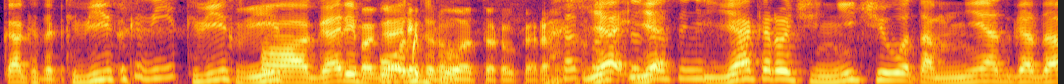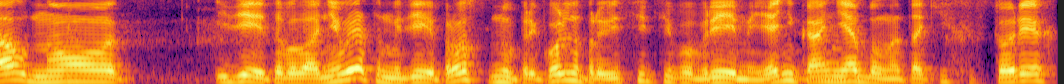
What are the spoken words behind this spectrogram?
как это, квиз? Квиз. Квиз по Гарри по Гарри Поттеру. Поттеру, короче. Как Я, вас туда я, занесло? я, короче, ничего там не отгадал, но идея это была не в этом, идея просто, ну, прикольно провести, типа, время. Я никогда не был на таких историях,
